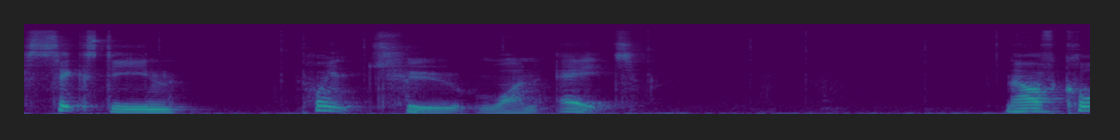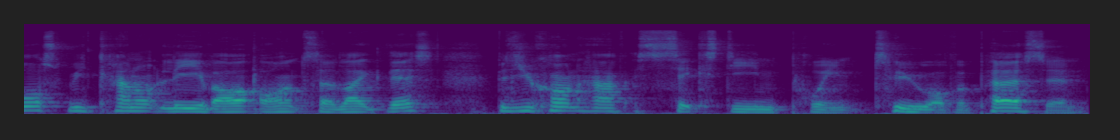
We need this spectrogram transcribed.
16.218. Now, of course, we cannot leave our answer like this, but you can't have 16.2 of a person.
